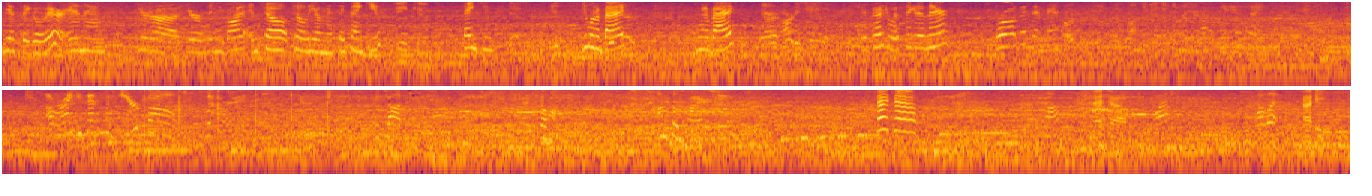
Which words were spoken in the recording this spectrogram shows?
Yes, they go there, and then your uh, your thing you bought, and tell tell the young man say thank you, Thank you. thank you. Yeah. You. You want a bag? Sure. You want a bag? Yeah, I already scanned it. You're good. You want to stick it in there? We're all good then, man. You do the same. All right, you got some earphones. Well, all right. Good job. Let's go home. I'm so tired. 8.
